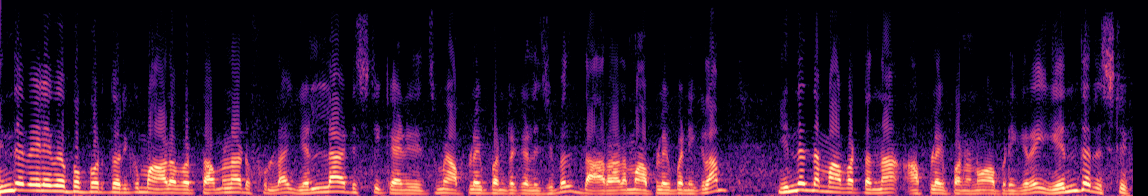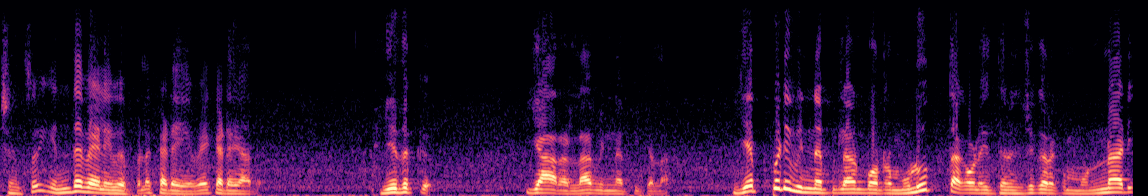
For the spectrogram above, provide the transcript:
இந்த வேலைவாய்ப்பை பொறுத்த வரைக்கும் ஆல் ஓவர் தமிழ்நாடு ஃபுல்லாக எல்லா டிஸ்ட்ரிக் கேண்டிடேட்ஸுமே அப்ளை பண்ணுறக்கு எலிஜிபிள் தாராளமாக அப்ளை பண்ணிக்கலாம். இந்தந்த மாவட்டம் தான் அப்ளை பண்ணணும் அப்படிங்கிற எந்த ரெஸ்ட்ரிக்ஷன்ஸும் இந்த வேலைவாய்ப்பில் கிடையவே கிடையாது. இதுக்கு யாரெல்லாம் விண்ணப்பிக்கலாம் எப்படி விண்ணப்பிக்கலாம்னு போன்ற முழு தகவலை தெரிஞ்சுக்கிறதுக்கு முன்னாடி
